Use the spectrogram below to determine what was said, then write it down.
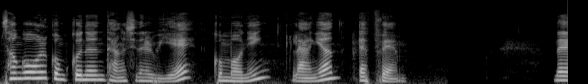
성공을 꿈꾸는 당신을 위해 굿모닝 랑연 FM. 네.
